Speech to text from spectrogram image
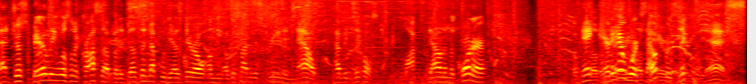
that just barely wasn't a cross up, but it does end up with Jazdero on the other side of the screen and now having Zykles locked down in the corner. Okay, Love air to air works out for air to air. Zykles. Yes.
